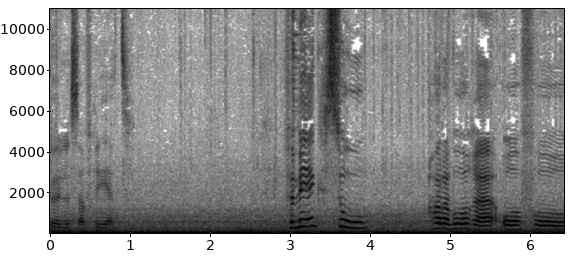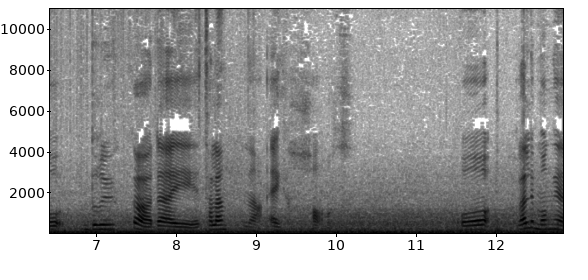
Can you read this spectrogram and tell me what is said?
følelse av frihet? For meg så har det vært å få bruke de talentene jeg har. Og veldig mange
